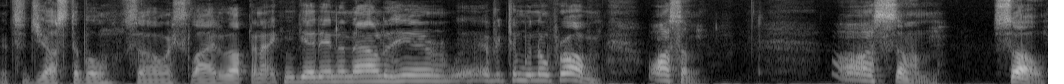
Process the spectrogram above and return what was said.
it's adjustable. So I slide it up and I can get in and out of here, everything with no problem. Awesome. Awesome. So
